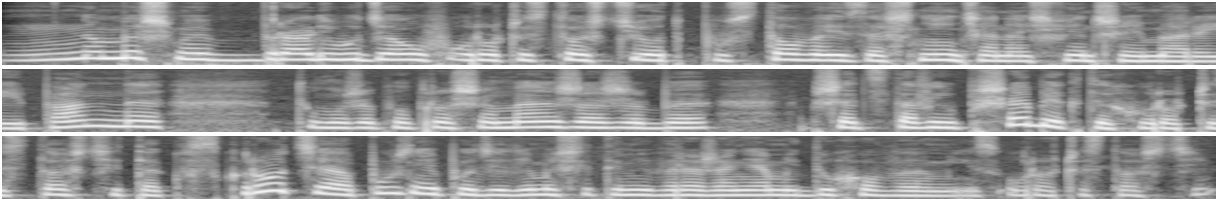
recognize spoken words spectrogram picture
No myśmy brali udział w uroczystości odpustowej zaśnięcia Najświętszej Maryi Panny. Tu może poproszę męża, żeby przedstawił przebieg tych uroczystości tak w skrócie, a później podzielimy się tymi wrażeniami duchowymi z uroczystości.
